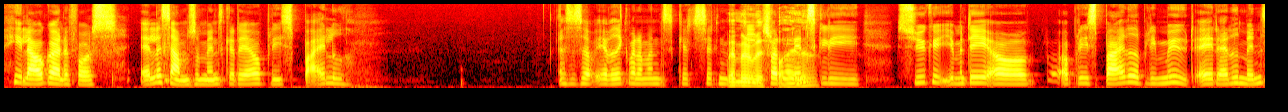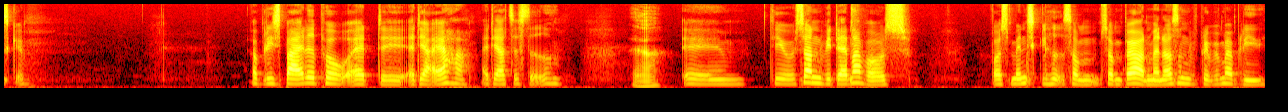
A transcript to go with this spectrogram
helt afgørende for os alle sammen som mennesker, det er jo at blive spejlet. Altså så, jeg ved ikke, hvordan man skal sætte en Hvad værdi for den spejlet? menneskelige psyke. Jamen det er at, at blive spejlet og blive mødt af et andet menneske. Og blive spejlet på, at, øh, at jeg er her, at jeg er til stede. ja, Øh, det er jo sådan, vi danner vores, vores menneskelighed som, som børn, men også sådan, vi bliver ved med at blive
